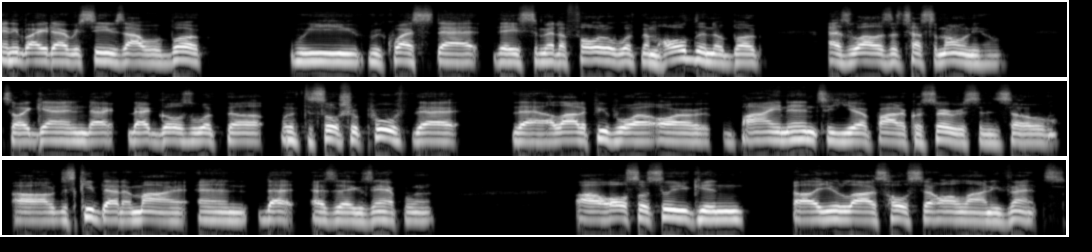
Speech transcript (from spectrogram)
anybody that receives our book, we request that they submit a photo with them holding the book as well as a testimonial. So again, that that goes with the with the social proof that that a lot of people are, are buying into your product or services. So uh, just keep that in mind, and that as an example. Uh, also, so you can uh, utilize hosted online events.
